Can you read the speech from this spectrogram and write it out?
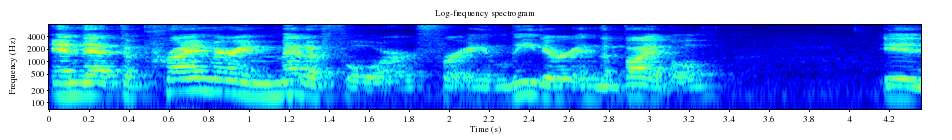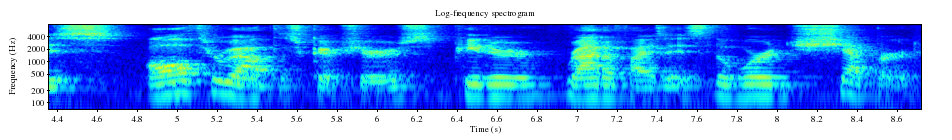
and that the primary metaphor for a leader in the Bible is all throughout the scriptures. Peter ratifies it. It's the word shepherd,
